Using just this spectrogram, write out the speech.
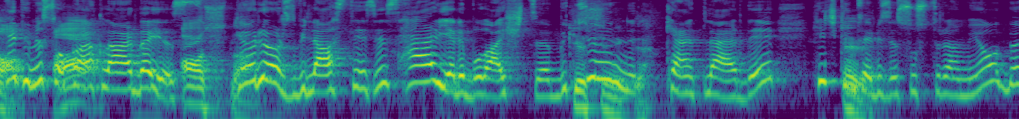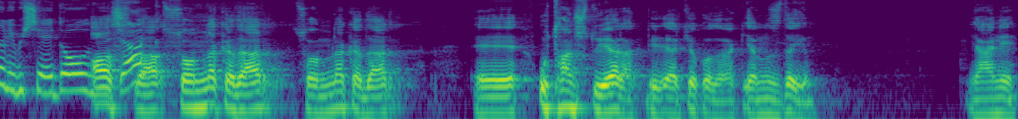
asla. Hepimiz sokaklardayız. Asla. Görüyoruz bilastesiz her yere bulaştı. Bütün Kesinlikle. kentlerde hiç kimse Evet. bizi susturamıyor. Böyle bir şey de olmayacak. asla sonuna kadar sonuna kadar e, utanç duyarak bir erkek olarak yanınızdayım. Yani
